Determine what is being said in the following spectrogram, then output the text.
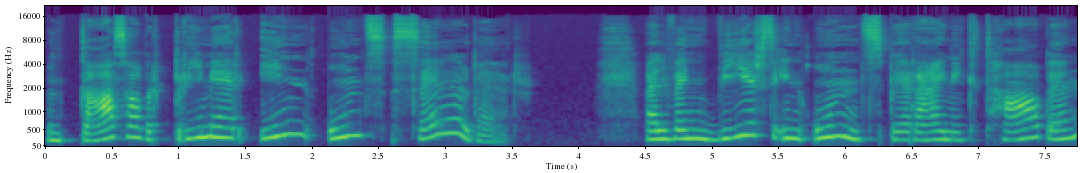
Und das aber primär in uns selber. Weil wenn wir es in uns bereinigt haben,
